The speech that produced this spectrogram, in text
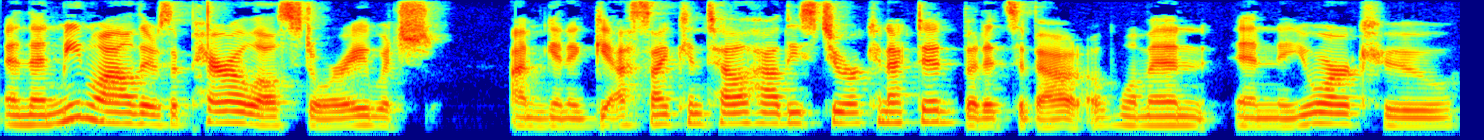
And then meanwhile, there's a parallel story, which I'm going to guess I can tell how these two are connected, but it's about a woman in New York who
